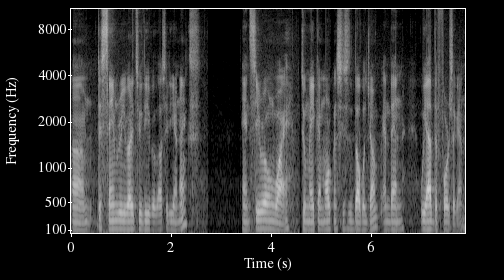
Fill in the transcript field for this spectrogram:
um, the same body to the velocity on x and 0 on y to make a more consistent double jump. And then we add the force again.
